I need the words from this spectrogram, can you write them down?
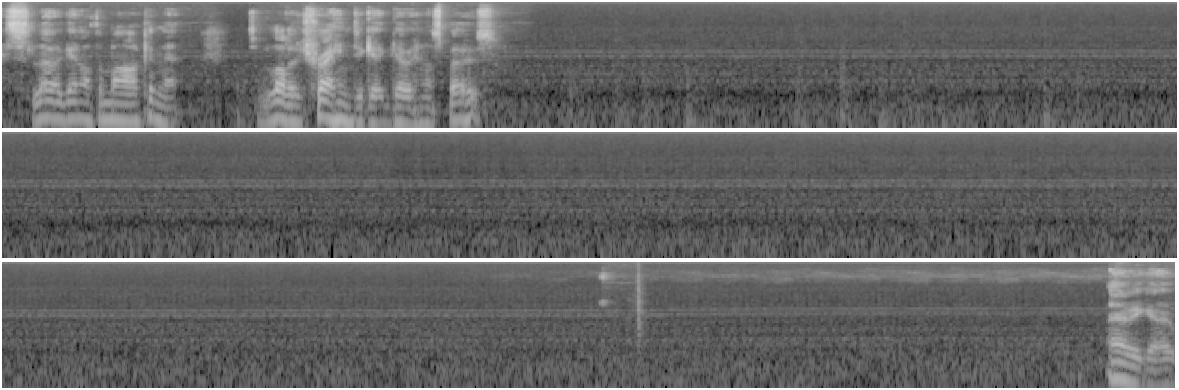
It's slow again off the mark, isn't it? It's a lot of train to get going, I suppose. There we go,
